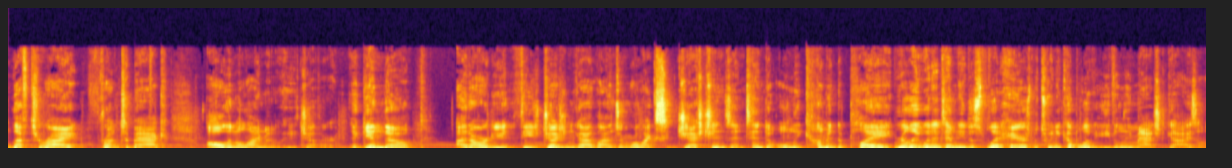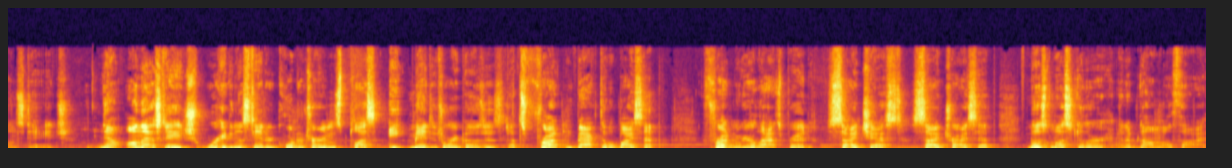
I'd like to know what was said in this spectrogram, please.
left to right, front to back, all in alignment with each other. Again though, I'd argue that these judging guidelines are more like suggestions and tend to only come into play really when attempting to split hairs between a couple of evenly matched guys on stage. Now, on that stage, we're hitting the standard quarter turns plus eight mandatory poses. That's front and back double bicep, front and rear lat spread, side chest, side tricep, most muscular, and abdominal thigh.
